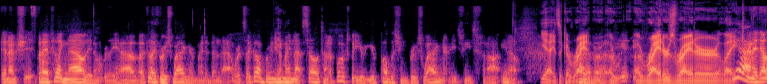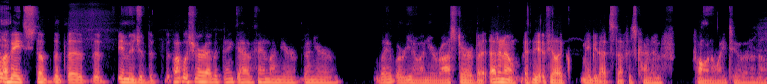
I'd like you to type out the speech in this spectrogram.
and i'm sure but i feel like now they don't really have i feel like bruce wagner might have been that where it's like oh bruce Yeah. he might not sell a ton of books but you're, you're publishing bruce wagner he's he's phenomenal you know Yeah, he's like a kind writer, of a- a, a writer's writer. Like, yeah and it elevates the, the the the image of the, the publisher i would think to have him on your on your label or you know on your roster but i don't know I feel like maybe that stuff is kind of fallen away too i don't know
